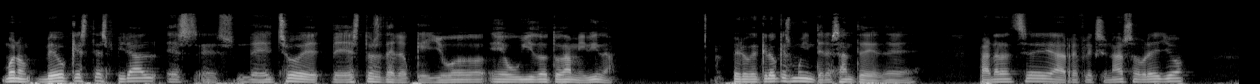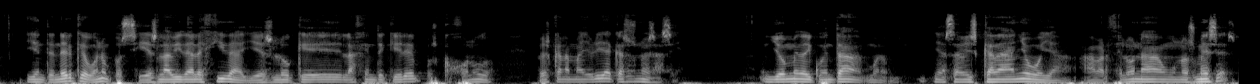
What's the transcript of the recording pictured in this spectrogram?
Bueno, veo que esta espiral es, es, de hecho, eh, de esto es de lo que yo he huido toda mi vida. Pero que creo que es muy interesante de pararse a reflexionar sobre ello y entender que, bueno, pues si es la vida elegida y es lo que la gente quiere, pues cojonudo. Pero es que en la mayoría de casos no es así. Yo me doy cuenta, bueno, ya sabéis, cada año voy a, Barcelona unos meses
